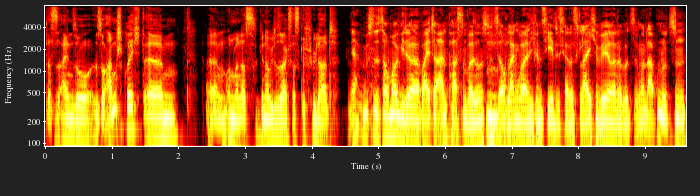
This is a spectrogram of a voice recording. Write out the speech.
dass es einen so, so anspricht. Ähm, ähm, und man das, genau wie du sagst, das Gefühl hat. Ja, wir müssen es auch mal wieder weiter anpassen, weil sonst mhm. wird es ja auch langweilig, wenn es jedes Jahr das gleiche wäre. Da wird es irgendwann abnutzen.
